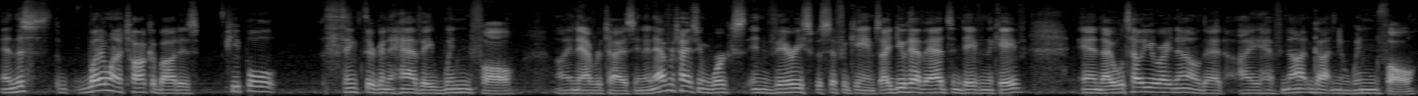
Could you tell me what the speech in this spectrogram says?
And this, what I want to talk about is people think they're going to have a windfall uh, in advertising. And advertising works in very specific games. I do have ads in Dave in the Cave, and I will tell you right now that I have not gotten a windfall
